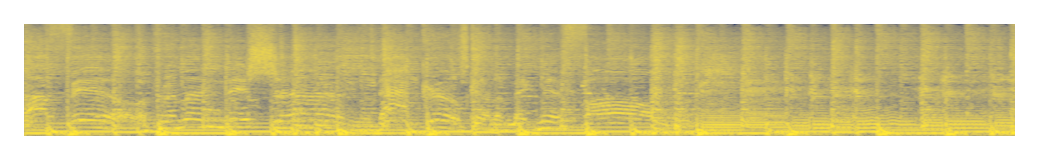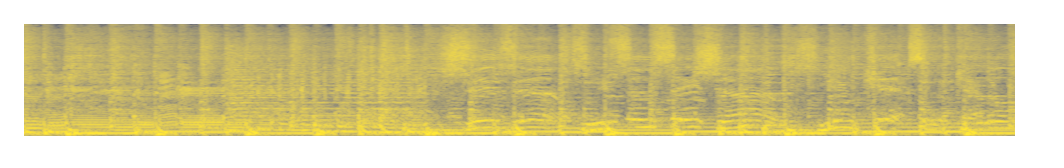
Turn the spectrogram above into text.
I feel a premonition. That girl's gonna make me fall. She's into new sensations, new kicks in the candlelight.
